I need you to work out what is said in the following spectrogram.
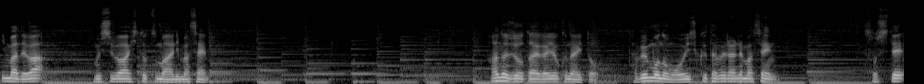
今では虫歯は一つもありません。歯の状態が良くないと食べ物も美味しく食べられません。そして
